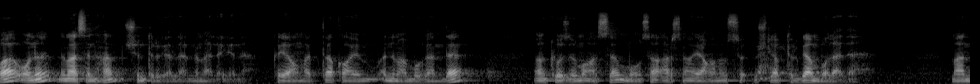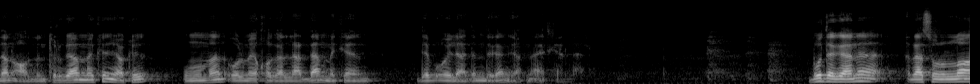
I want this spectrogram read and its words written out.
Va uni nimasini ham tushuntirganlar nimaligini. Qiyomatda qoyim nima bo'lganda man ko'zimni ochsam muso arshni oyog'ini ushlab turgan bo'ladi. Mandan oldin turganmikin yoki umuman o'lmay qolganlardanmikin? Deb o'yladim degan gapni aytganlar. Bu degani rasululloh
